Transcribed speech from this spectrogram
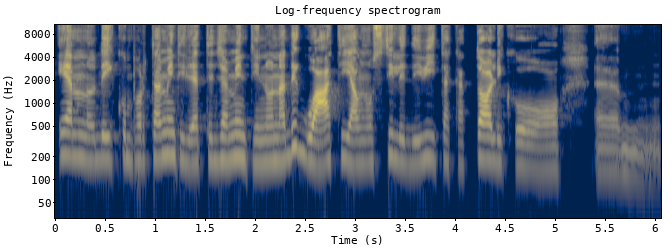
erano dei comportamenti, degli atteggiamenti non adeguati a uno stile di vita cattolico, ehm,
